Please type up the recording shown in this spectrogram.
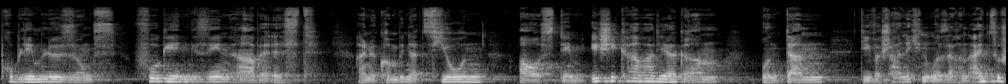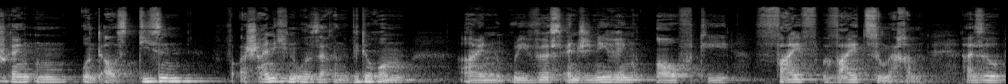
Problemlösungsvorgehen gesehen habe, ist eine Kombination aus dem Ishikawa-Diagramm und dann die wahrscheinlichen Ursachen einzuschränken und aus diesen wahrscheinlichen Ursachen wiederum ein Reverse Engineering auf die Five Why zu machen. Also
